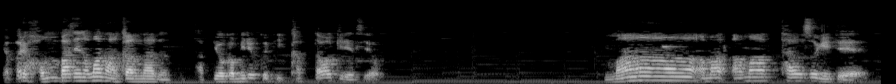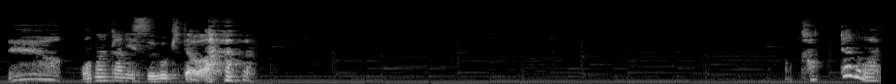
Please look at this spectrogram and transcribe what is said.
やっぱり本場で飲まなあかんな、タピオカミルクティー買ったわけですよ。まあ、甘、甘ったるすぎて、お腹にすぐ来たわ買ったのは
